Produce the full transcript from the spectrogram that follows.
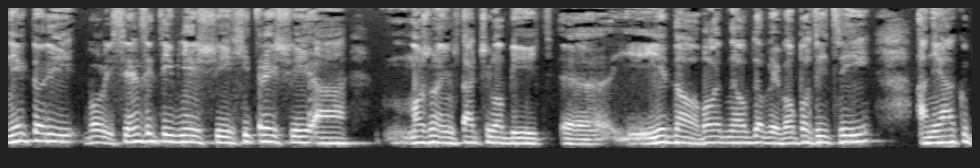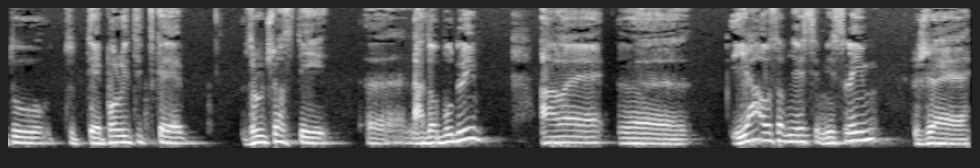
niektorí boli senzitívnejší, chytrejší a možno im stačilo byť e, jedno volebné obdobie v opozícii a nejakú tú, tú tie politické zručnosti e, nadobudli. Ale e, ja osobne si myslím, že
